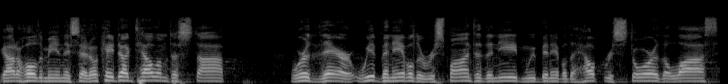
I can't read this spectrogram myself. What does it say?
got a hold of me and they said, okay, Doug, tell them to stop we're there. We've been able to respond to the need and we've been able to help restore the loss.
